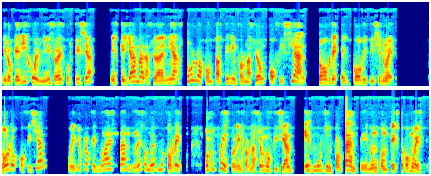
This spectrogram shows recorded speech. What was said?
Y lo que dijo el ministro de Justicia es que llama a la ciudadanía solo a compartir información oficial sobre el COVID-19. Solo oficial pues yo creo que no es tan, eso no es muy correcto. Por supuesto, la información oficial es muy importante en un contexto como este,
